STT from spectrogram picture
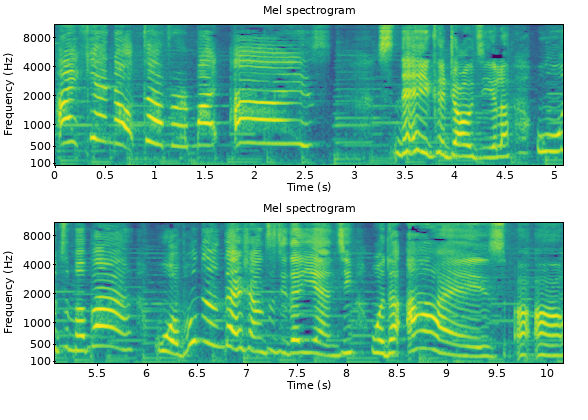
I cannot cover my eyes. Snake 着急了，呜、怎么办？我不能盖上自己的眼睛，我的 eyes，啊啊！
